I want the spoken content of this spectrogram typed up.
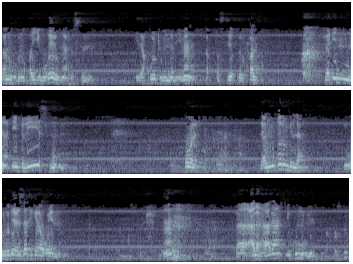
كانوا ابن القيم وغيره من أهل السنة. إذا قلت من الإيمان التصديق بالقلب فإن إبليس مؤمن. أولا لأنه مقر بالله. يقول فبعزتك لأغوينهم. ها؟ فعلى هذا يكون مؤمن. التصديق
